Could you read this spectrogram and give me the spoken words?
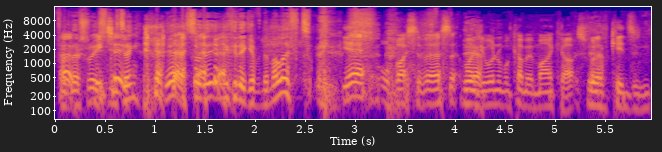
for oh, this race meeting. yeah, so they, you could have given them a lift. yeah, or vice versa. Mind yeah. you wouldn't come in my car. It's full yeah. of kids and,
